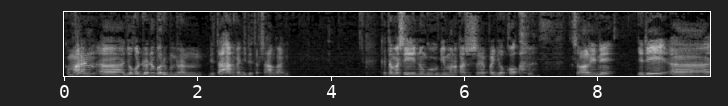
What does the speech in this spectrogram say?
kemarin eh, Joko Driono baru beneran ditahan kan jadi tersangka gitu kita masih nunggu gimana kasusnya Pak Joko soal ini. Jadi eh,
